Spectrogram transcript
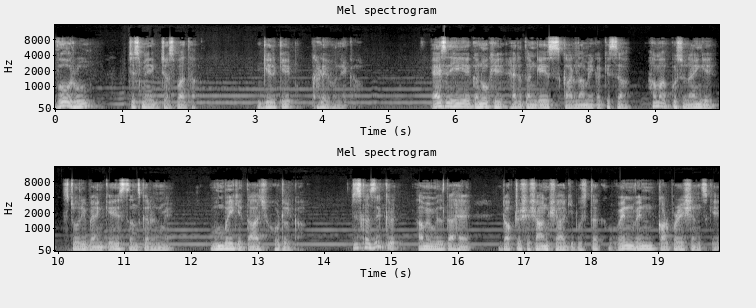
वो रूह जिसमें एक जज्बा था, गिर के खड़े होने का। ऐसे ही एक अनोखे हैरत अंगेज कारनामे का किस्सा हम आपको सुनाएँगे स्टोरी बैंक के इस संस्करण में, मुंबई के ताज होटल का, जिसका ज़िक्र हमें मिलता है डॉक्टर शशांक शाह की पुस्तक विन विन कॉरपोरेशन के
